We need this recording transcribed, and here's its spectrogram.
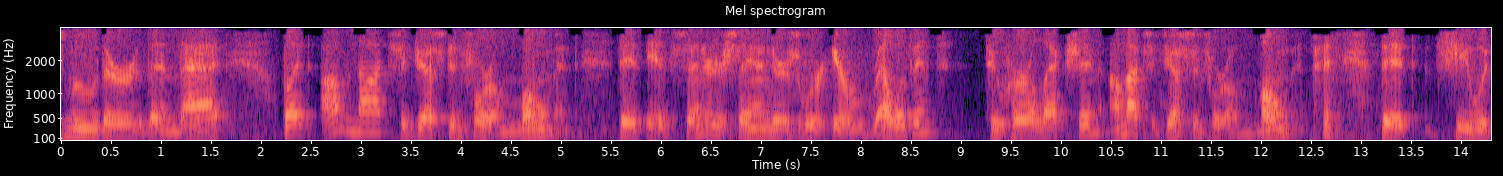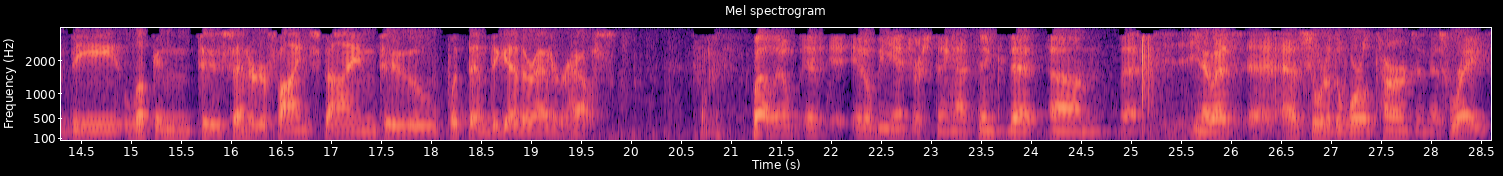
smoother than that, but I'm not suggesting for a moment that if Senator Sanders were irrelevant to her election, I'm not suggesting for a moment that she would be looking to Senator Feinstein to put them together at her house. Well, it'll it, it'll be interesting. I think that um, that you know, as as sort of the world turns in this race,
